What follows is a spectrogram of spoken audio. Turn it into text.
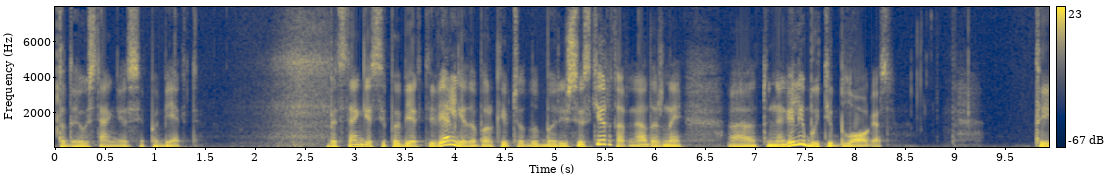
tada jau stengiasi pabėgti. Bet stengiasi pabėgti vėlgi dabar, kaip čia dabar išsiskirti, ar ne, dažnai a, tu negali būti blogas. Tai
